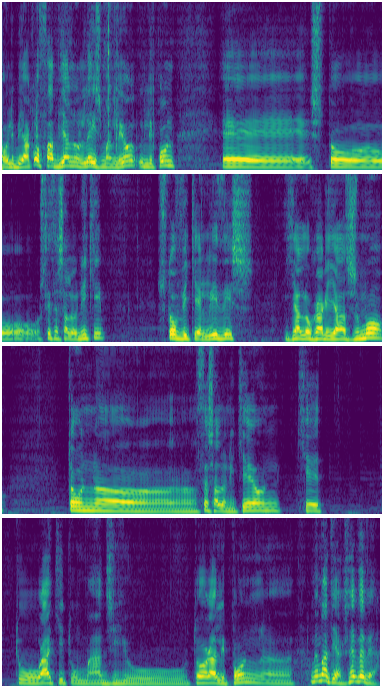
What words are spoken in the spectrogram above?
Ολυμπιακό. Φαμπιάνο Λέισμαν λοιπόν ε, στο, στη Θεσσαλονίκη στο Βικελίδης για λογαριασμό των ε, Θεσσαλονικαίων και του Άκη του Μάτζιου. Τώρα λοιπόν ε, με μάτιασαν, ε, βέβαια.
